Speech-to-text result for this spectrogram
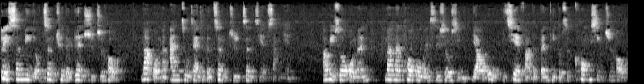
对生命有正确的认识之后，那我们安住在这个正知正见上面。好比说，我们慢慢透过闻思修行了悟一切法的本体都是空性之后，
